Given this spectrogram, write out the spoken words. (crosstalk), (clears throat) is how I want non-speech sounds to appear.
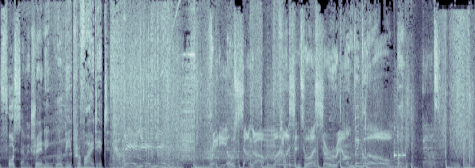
four Training will be provided. Yeah, yeah, yeah. Radio Sangam. Listen to us around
